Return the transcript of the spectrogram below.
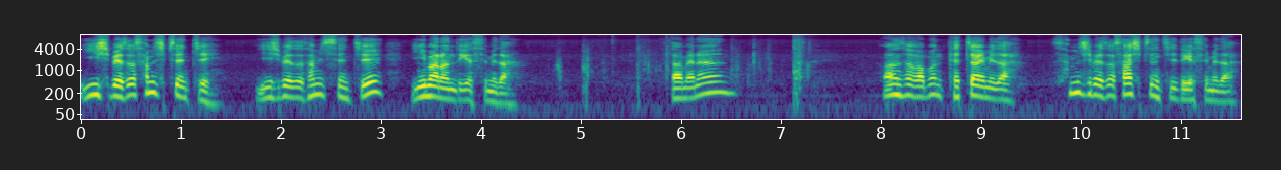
20에서 30cm 20에서 30cm 2만원 되겠습니다. 다음에는 산소갑은 대자입니다. 30에서 40cm 되겠습니다.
